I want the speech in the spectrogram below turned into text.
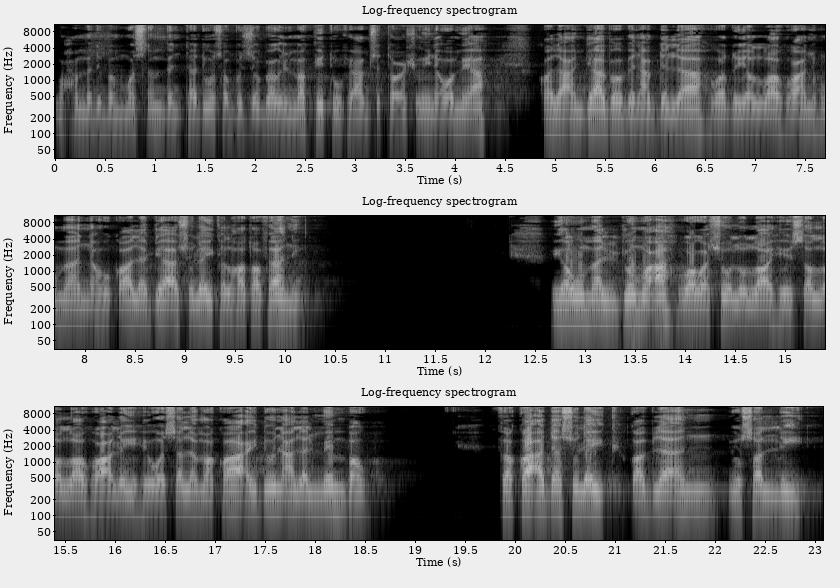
محمد بن مسلم بن تدوس أبو الزبير المكي توفي عام 26 ومئة قال عن جابر بن عبد الله رضي الله عنهما أنه قال جاء سليك الغطفاني. يوم الجمعة ورسول الله صلى الله عليه وسلم قاعد على المنبر. فقعد سليك قبل أن يصلي.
